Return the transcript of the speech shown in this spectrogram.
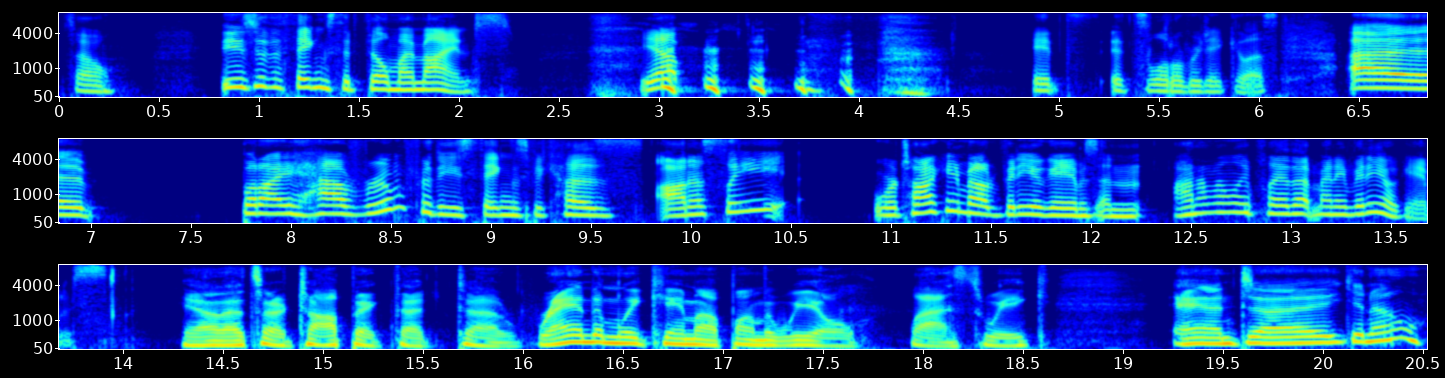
so these are the things that fill my mind. Yep, it's it's a little ridiculous, uh, but I have room for these things because honestly, we're talking about video games, and I don't really play that many video games. Yeah, that's our topic that uh, randomly came up on the wheel last week. And, uh, you know,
